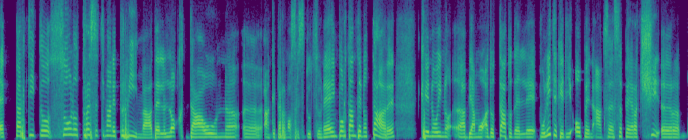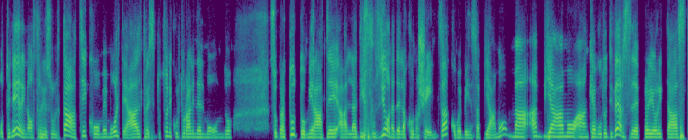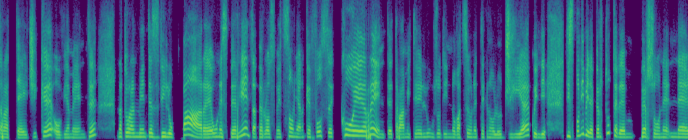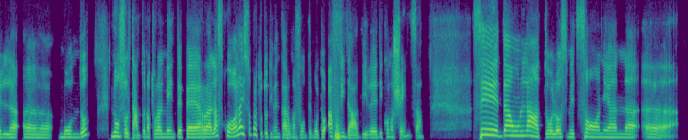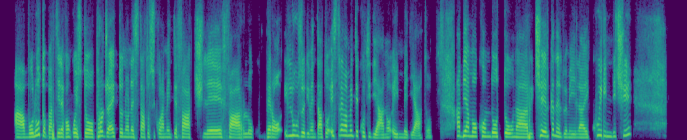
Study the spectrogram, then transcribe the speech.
è partito solo tre settimane prima del lockdown eh, anche per la nostra istituzione. È importante notare che noi no, abbiamo adottato delle politiche di open access per eh, ottenere i nostri risultati come molte altre istituzioni culturali nel mondo soprattutto mirate alla diffusione della conoscenza, come ben sappiamo, ma abbiamo anche avuto diverse priorità strategiche, ovviamente, naturalmente sviluppare un'esperienza per lo Smithsonian che fosse coerente tramite l'uso di innovazione e tecnologie, quindi disponibile per tutte le persone nel uh, mondo, non soltanto naturalmente per la scuola e soprattutto diventare una fonte molto affidabile di conoscenza. Se da un lato lo Smithsonian eh, ha voluto partire con questo progetto, non è stato sicuramente facile farlo, però l'uso è diventato estremamente quotidiano e immediato. Abbiamo condotto una ricerca nel 2015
